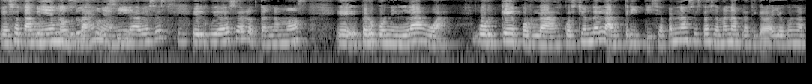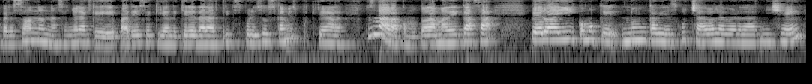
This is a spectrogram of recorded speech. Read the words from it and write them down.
Eso también nos daña, mira, a veces el cuidado ese lo tenemos, eh, pero con el agua. ¿Por qué? Por la cuestión de la artritis. Y apenas esta semana platicaba yo con una persona, una señora que parece que ya le quiere dar artritis por esos cambios, porque ya, pues nada, como toda ama de casa, pero ahí como que nunca había escuchado, la verdad, Michelle,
